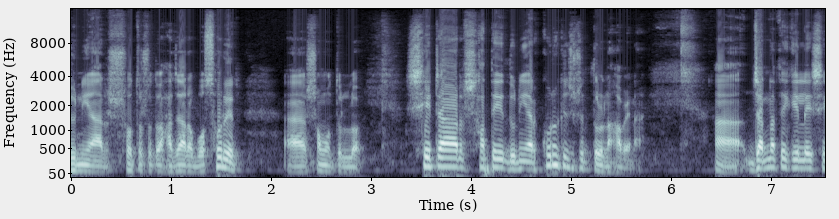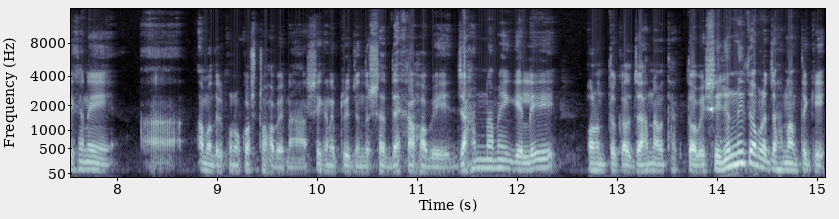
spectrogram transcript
দুনিয়ার শত শত হাজারো বছরের সমতুল্য। সেটার সাথে দুনিয়ার কোনো কিছুর তুলনা হবে না। জান্নাতে গেলে সেখানে আমাদের কোনো কষ্ট হবে না সেখানে প্রিয়জনদের সাথে দেখা হবে। জাহান নামে গেলে অনন্তকাল জাহান নামে থাকতে হবে সেই জন্যই তো আমরা জাহান নাম থেকে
